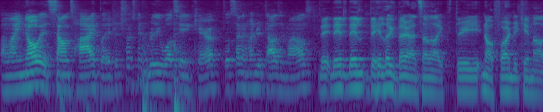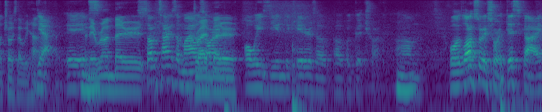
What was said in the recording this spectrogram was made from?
Um, I know it sounds high, but if the truck's been really well taken care of, those 700,000 miles, They, they, they, they look better on some like three, no, 400k mile trucks that we have. yeah, And they run better. Sometimes the miles aren't better. always the indicators of, of a good truck. Mhm. Um, well, long story short, this guy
